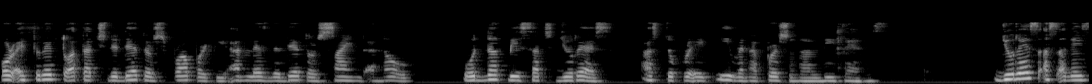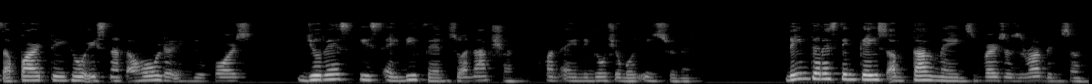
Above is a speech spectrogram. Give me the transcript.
or a threat to attach the debtor's property unless the debtor signed a note, would not be such duress as to create even a personal defense. Duress as against a party who is not a holder in due course, duress is a defense to an action on a negotiable instrument. The interesting case of Talmage versus Robinson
